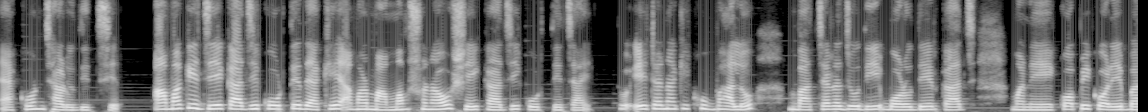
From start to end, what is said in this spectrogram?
এখন ঝাড়ু দিচ্ছে। আমাকে যে কাজে করতে দেখে, আমার মাম্মাম সোনাও সেই কাজই করতে চায়। তো এটা নাকি খুব ভালো। বাচ্চারা যদি বড়দের কাজ মানে কপি করে বা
